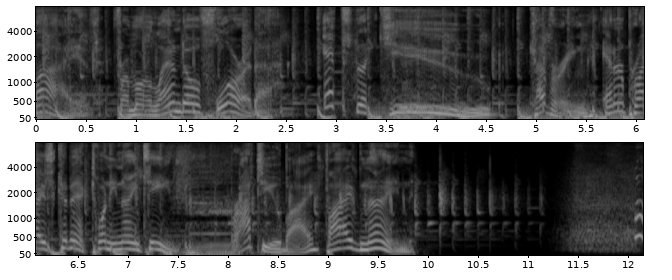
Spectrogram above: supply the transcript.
Live from Orlando, Florida, it's theCUBE. Covering Enterprise Connect 2019. Brought to you by Five9.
